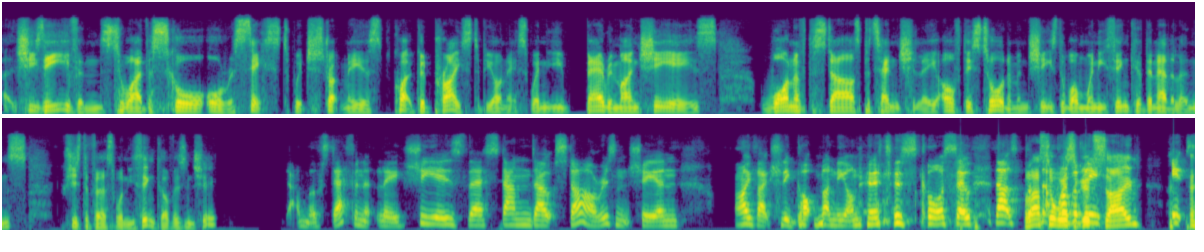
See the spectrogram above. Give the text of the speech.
Uh, she's evens to either score or assist, which struck me as quite a good price, to be honest. When you bear in mind she is one of the stars potentially of this tournament. She's the one when you think of the Netherlands, she's the first one you think of, isn't she? Yeah, most definitely. She is their standout star, isn't she? And I've actually got money on her to score. So that's well, that's always probably, a good sign. It's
